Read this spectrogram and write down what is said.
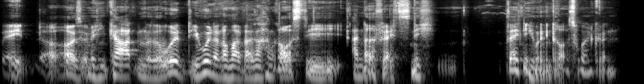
ey, aus irgendwelchen Karten oder so, die holen dann noch mal Sachen raus, die andere vielleicht nicht, vielleicht nicht unbedingt rausholen können.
